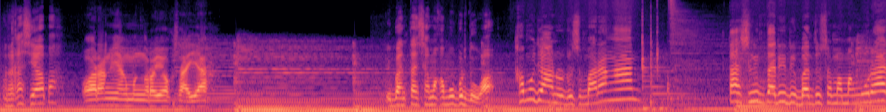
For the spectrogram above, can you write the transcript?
Mereka siapa? Orang yang mengeroyok saya. Dibantai sama kamu berdua? Kamu jangan nuduh sembarangan. Taslim tadi dibantu sama Mang Murad.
